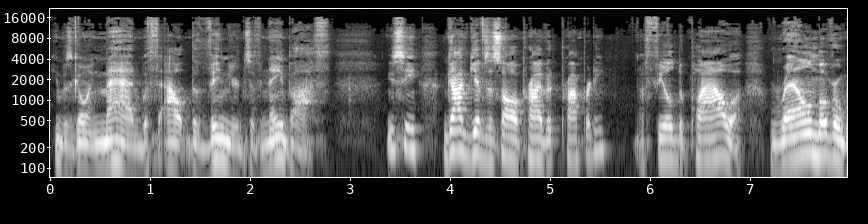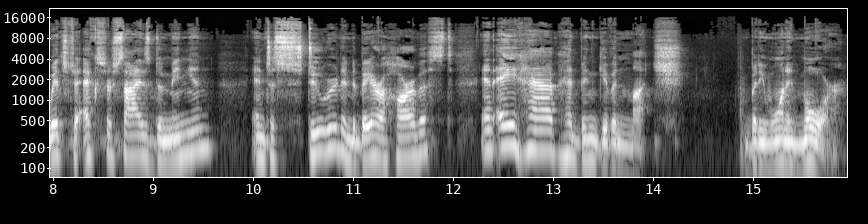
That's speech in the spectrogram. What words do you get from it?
He was going mad without the vineyards of Naboth. You see, God gives us all private property, a field to plow, a realm over which to exercise dominion and to steward and to bear a harvest, and Ahab had been given much. But he wanted more.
